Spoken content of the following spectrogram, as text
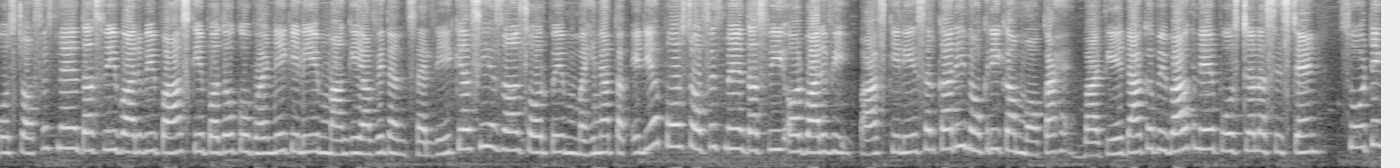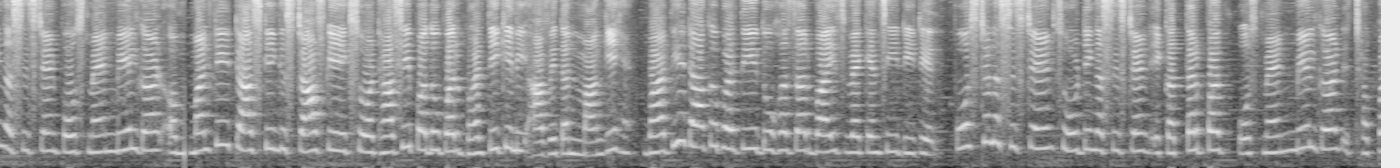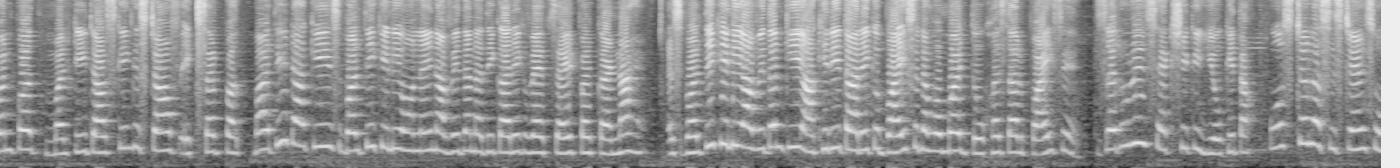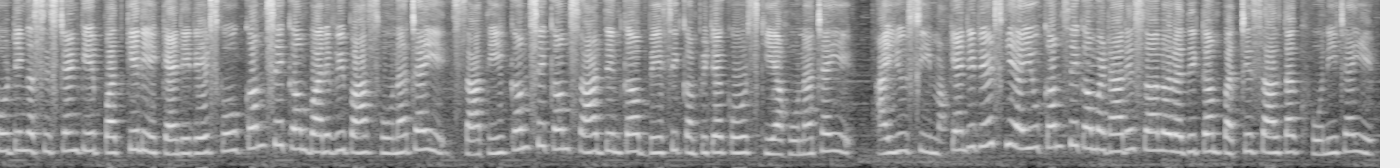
Post office ने दसवीं, बारहवीं पास के पदों को भरने के लिए मांगे आवेदन। सैलरी इक्यासी हज़ार सौ रूपए महीना तक। इंडिया पोस्ट ऑफ़िस में दसवीं और बारहवीं पास के लिए सरकारी नौकरी का मौका है। भारतीय डाक विभाग ने postal assistant sorting assistant postman mail guard और मल्टीटास्किंग स्टाफ के एक सौ अठासी पदों पर भर्ती के लिए आवेदन मांगे हैं। भारतीय डाक भर्ती 2022 vacancy detail. Postal assistant sorting assistant इकहत्तर पद पोस्टमैन मेल गार्ड छप्पन पद मल्टीटास्किंग स्टाफ इकसठ पद। भारतीय डाक की इस भर्ती के लिए ऑनलाइन आवेदन आधिकारिक वेबसाइट आरोप करना है। इस भर्ती के लिए आवेदन की आखिरी तारीख 22 नवंबर 2022 है। ज़रूरी शैक्षिक योग्यता, पोस्टल असिस्टेंट सोर्टिंग असिस्टेंट के पद के लिए कैंडिडेट्स को कम से कम बारहवीं पास होना चाहिए। साथ ही कम से कम साठ दिन का बेसिक कंप्यूटर कोर्स किया होना चाहिए। आयु सीमा कैंडिडेट्स की आयु कम से कम 18 साल और अधिकतम 25 साल तक होनी चाहिए।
